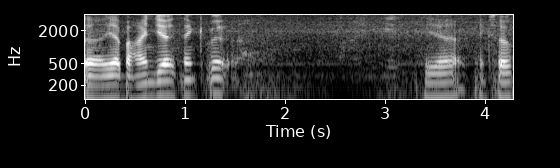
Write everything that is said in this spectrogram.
So yeah, behind you, I think, but yeah, I think so.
